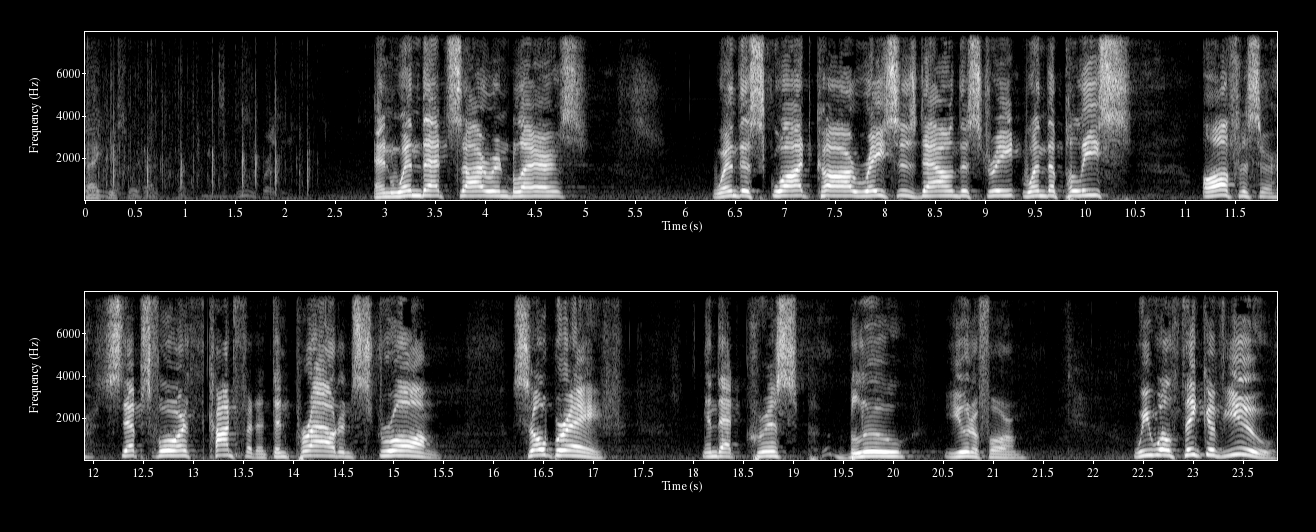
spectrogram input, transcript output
Thank you, sweetheart. And when that siren blares, when the squad car races down the street, when the police officer steps forth confident and proud and strong, so brave in that crisp blue uniform, we will think of you.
